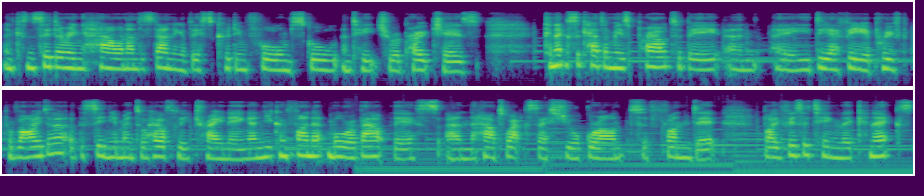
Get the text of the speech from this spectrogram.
and considering how an understanding of this could inform school and teacher approaches. Connex Academy is proud to be an, a DFE approved provider of the Senior Mental Health Lead training, and you can find out more about this and how to access your grant to fund it by visiting the connex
